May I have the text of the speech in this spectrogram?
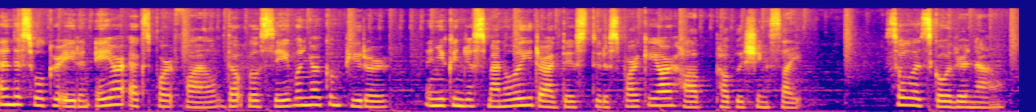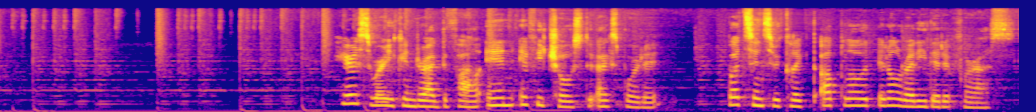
and this will create an AR export file that will save on your computer and you can just manually drag this to the Spark AR Hub publishing site. So let's go there now. Here's where you can drag the file in if you chose to export it. But since we clicked upload, it already did it for us.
